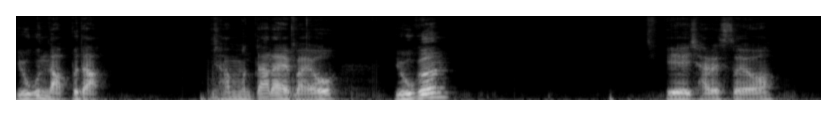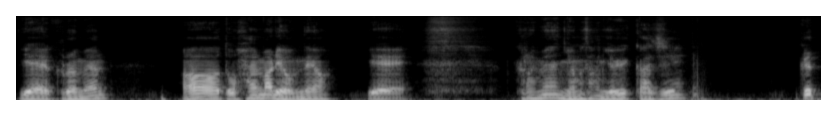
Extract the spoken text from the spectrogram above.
욕은 나쁘다. 자 한번 따라해봐요. 욕은 예 잘했어요. 예 그러면 어, 또 할 말이 없네요. 예. 그러면 영상 여기까지. 끝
